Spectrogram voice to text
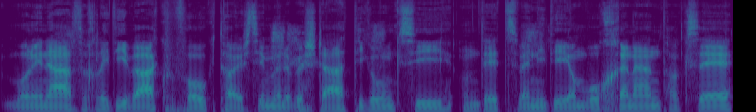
als ich dann so ein bisschen diesen Weg verfolgt habe, war es immer eine Bestätigung. Gewesen. Und jetzt, wenn ich die am Wochenende habe gesehen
